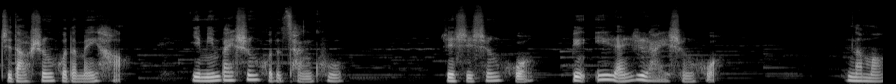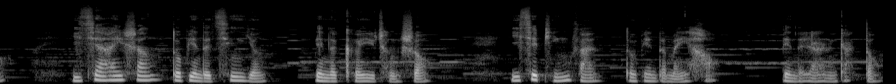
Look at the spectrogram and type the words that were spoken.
知道生活的美好。也明白生活的残酷，认识生活，并依然热爱生活。那么，一切哀伤都变得轻盈，变得可以承受；一切平凡都变得美好，变得让人感动。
